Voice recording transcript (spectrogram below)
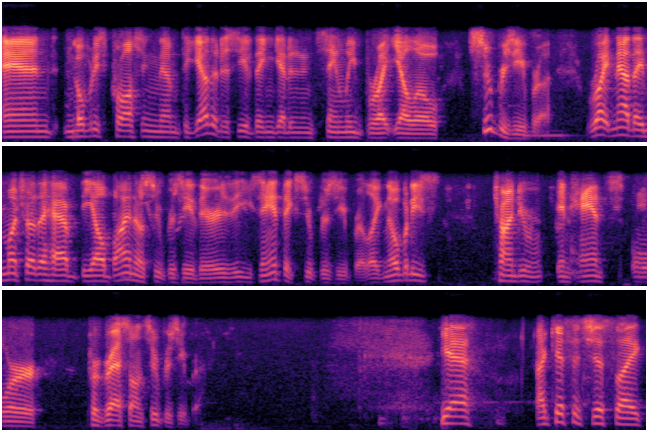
and nobody's crossing them together to see if they can get an insanely bright yellow super zebra. Right now, they'd much rather have the albino super zebra or the xanthic super zebra. Like nobody's trying to enhance or progress on super zebra. Yeah, I guess it's just like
